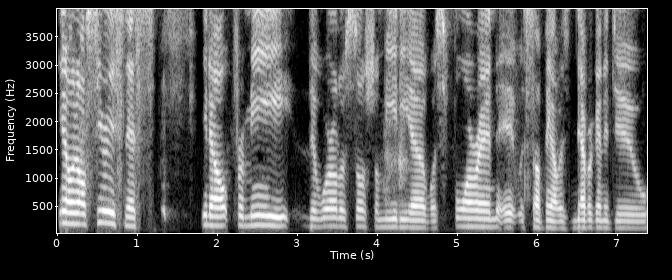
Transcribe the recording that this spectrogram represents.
you know, in all seriousness, you know, for me, the world of social media was foreign. It was something I was never going to do.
